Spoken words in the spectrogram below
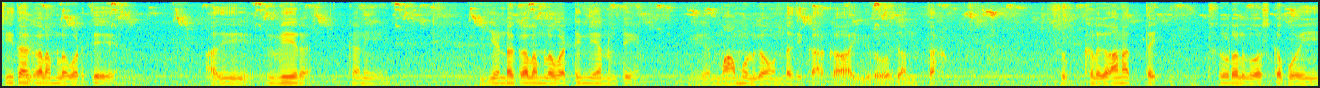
శీతాకాలంలో పడితే అది వేరే కానీ ఎండాకాలంలో పట్టింది అని అంటే ఇక మామూలుగా ఉండదు కాక ఈరోజంతా రోజంతా. సుక్కలు కానత్తాయి చూడలు కోసుకపోయి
